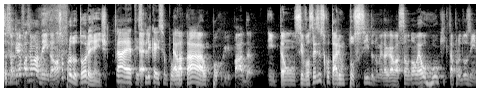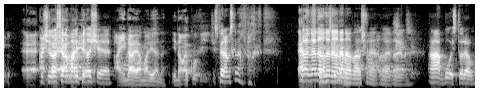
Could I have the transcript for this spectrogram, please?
eu só queria fazer um adendo. A nossa produtora, gente, Ah, é, te explica isso um pouco. ela tá um pouco gripada. Então, se vocês escutarem um tossido no meio da gravação, não é o Hulk que tá produzindo. É, Continua sendo é a Mari Mariana. Pinochet. Ainda é a Mariana. E não é Covid. Esperamos que não. É, não, não, não, não, não, não, não, não, acho que não. é, Não é, não é. Ah, boa, estouramos,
